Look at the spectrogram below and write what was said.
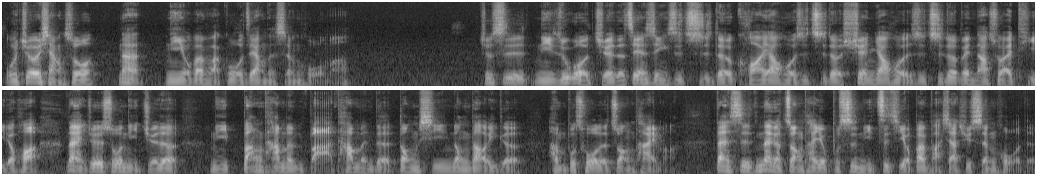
我就会想说，那你有办法过这样的生活吗？就是你如果觉得这件事情是值得夸耀，或者是值得炫耀，或者是值得被拿出来提的话，那也就是说，你觉得。你帮他们把他们的东西弄到一个很不错的状态嘛？但是那个状态又不是你自己有办法下去生活的，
